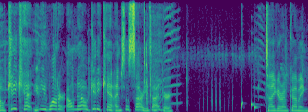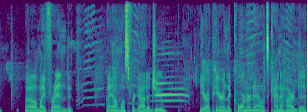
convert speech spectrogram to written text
Oh, kitty cat, you need water. Oh no, kitty cat, I'm so sorry, tiger. Tiger, I'm coming. Oh, my friend. I almost forgot forgotted you. You're up here in the corner now. It's kind of hard to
